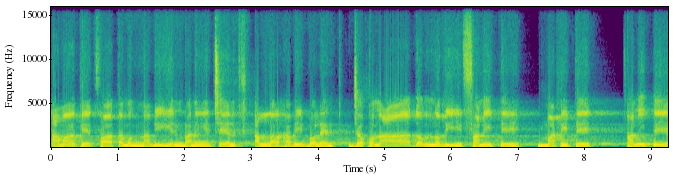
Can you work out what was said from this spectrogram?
আমাকে খাতামুন নবীন বানিয়েছেন? আল্লাহর হাবিব বলেন, যখন আদম নবী ফানিতে, মাটিতে ফানিতে,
